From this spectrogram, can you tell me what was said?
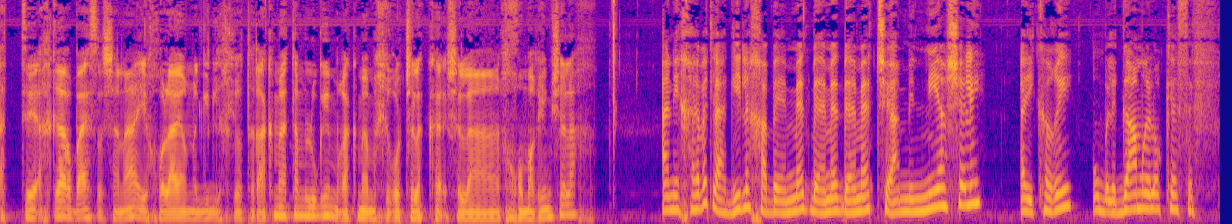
את אה, אחרי 14 שנה יכולה היום נגיד לחיות רק מהתמלוגים רק מהמכירות של, הק... של החומרים שלך? אני חייבת להגיד לך באמת באמת באמת שהמניע שלי העיקרי הוא לגמרי לא כסף.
